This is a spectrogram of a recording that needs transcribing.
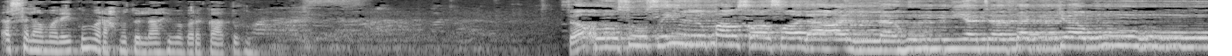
السلام علیکم و رحمۃ اللہ وبرکاتہ. فاقصص القصص لعلهم يتفكرون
